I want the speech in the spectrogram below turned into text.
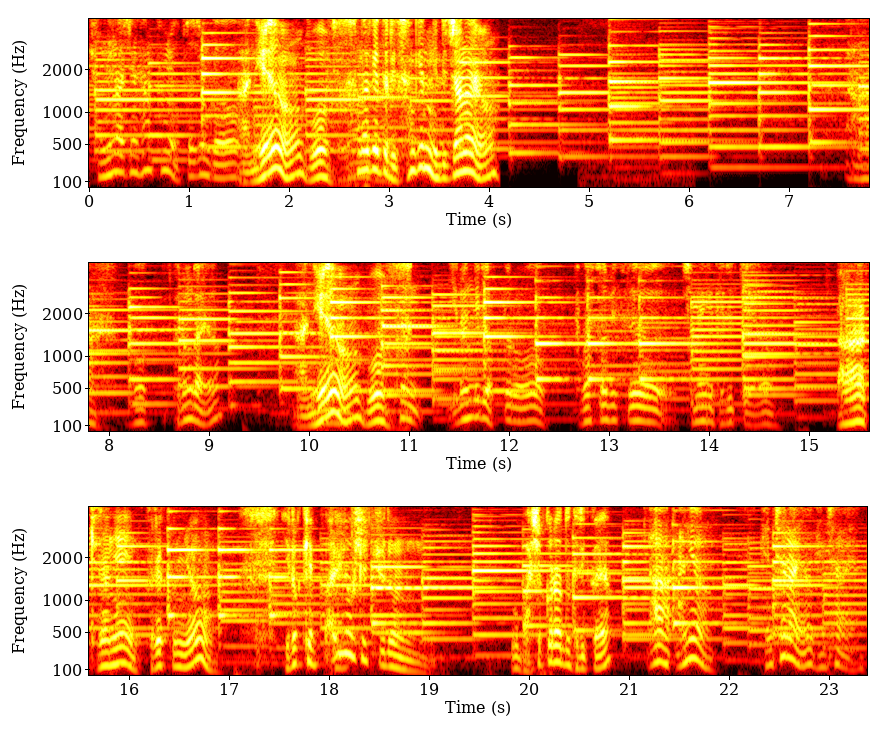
주문하신 상품이 없어진 거 아니에요 뭐 흔하게들이 생긴 일이잖아요 아니에요 뭐 아무튼 이런 일이 없도록 부가 서비스 진행해 드릴게요. 아 기사님 그랬군요 이렇게 빨리 오실 줄은 뭐 마실 거라도 드릴까요? 아, 아니요. 괜찮아요. 괜찮아요.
